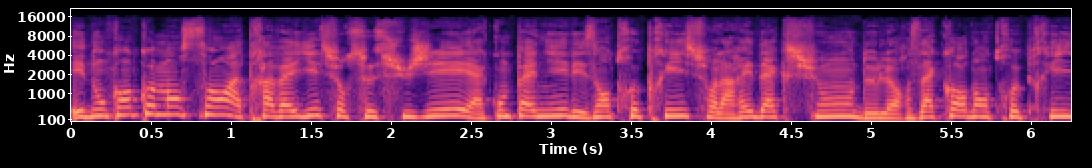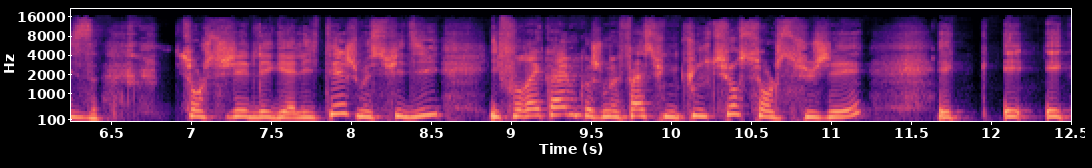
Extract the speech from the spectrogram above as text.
Et donc, en commençant à travailler sur ce sujet et accompagner les entreprises sur la rédaction de leurs accords d'entreprise sur le sujet de l'égalité, je me suis dit, il faudrait quand même que je me fasse une culture sur le sujet. Et, et, et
